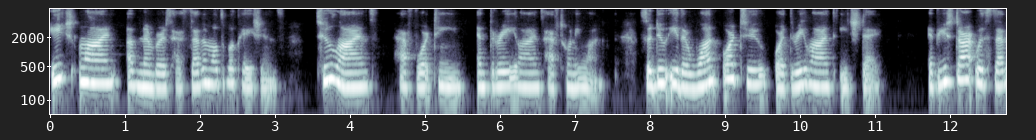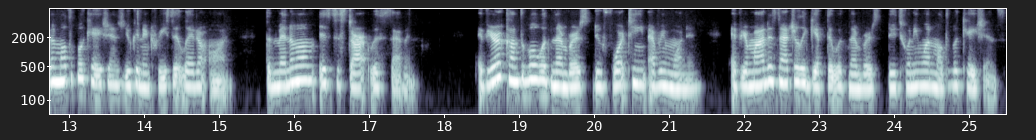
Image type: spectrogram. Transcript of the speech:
Each line of numbers has seven multiplications, two lines have 14, and three lines have 21. So do either one or two or three lines each day. If you start with seven multiplications, you can increase it later on. The minimum is to start with seven. If you're comfortable with numbers, do 14 every morning. If your mind is naturally gifted with numbers, do 21 multiplications,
